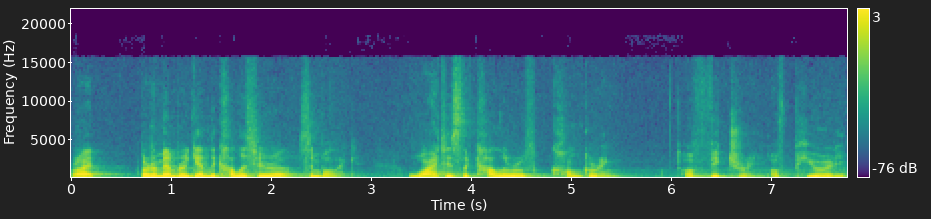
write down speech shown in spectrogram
Right? But remember again, the colors here are symbolic. White is the color of conquering, of victory, of purity.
